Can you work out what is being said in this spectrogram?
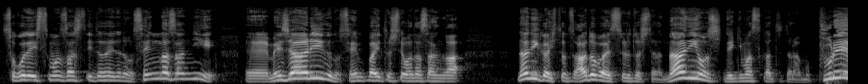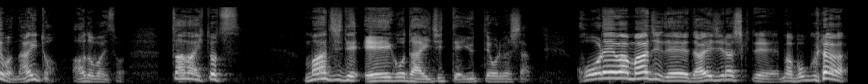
そこで質問させていただいたのは千賀さんにえー、メジャーリーグの先輩として和田さんが何か一つアドバイスするとしたら何をできますかって言ったらもうプレーはないとアドバイスは。ただ一つマジで英語大事って言っておりました。これはマジで大事らしくて、まあ、僕ら、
